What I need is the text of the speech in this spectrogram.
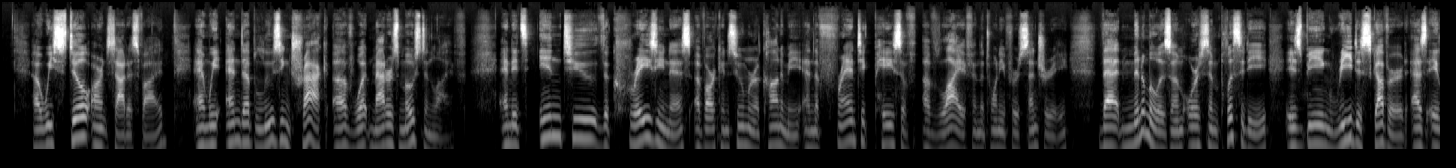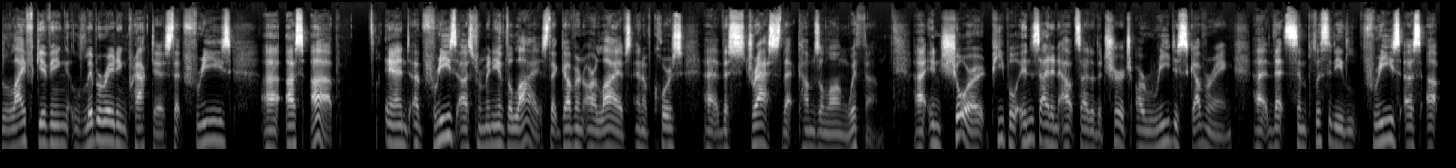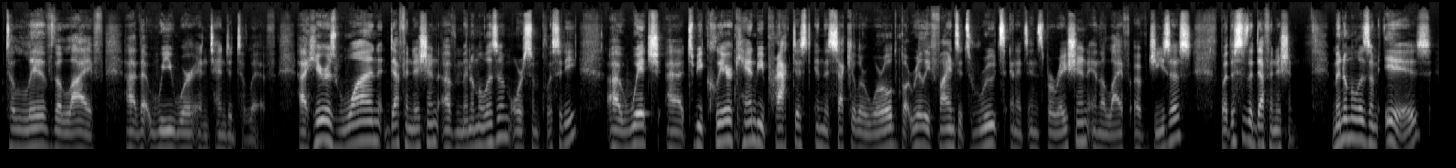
uh, we still aren't satisfied and we end up losing track of what matters most in life. And it's into the craziness of our consumer economy and the frantic pace of, of life in the 21st century that minimalism or simplicity is being rediscovered as a life giving, liberating practice that frees uh, us up and uh, frees us from many of the lies that govern our lives, and of course, uh, the stress that comes along with them. Uh, in short, people inside and outside of the church are rediscovering uh, that simplicity frees us up to live the life uh, that we were intended to live. Uh, here is one definition of minimalism or simplicity, which, to be clear, can be practiced in the secular world, but really finds its roots and its inspiration in the life of Jesus but this is the definition minimalism is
